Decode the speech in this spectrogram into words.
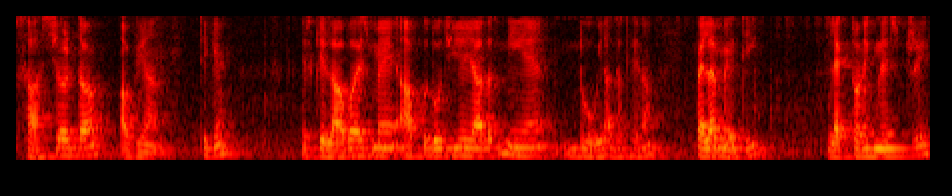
साक्षरता अभियान। ठीक है? इसके अलावा इसमें आपको दो चीज़ें याद रखनी है, दो याद रख लेना। पहला, मेथी, इलेक्ट्रॉनिक मिनिस्ट्री।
